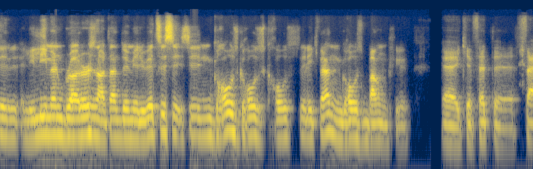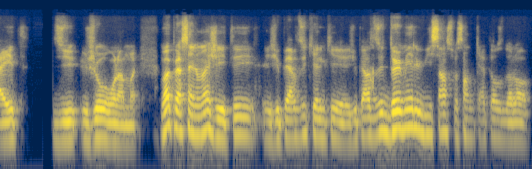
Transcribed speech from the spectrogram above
les Lehman Brothers dans le temps de 2008. C'est une grosse, grosse, grosse, c'est l'équivalent d'une grosse banque euh, qui a fait faillite du jour au lendemain. Moi, personnellement, j'ai été, j'ai perdu quelques, j'ai perdu 2874 dollars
